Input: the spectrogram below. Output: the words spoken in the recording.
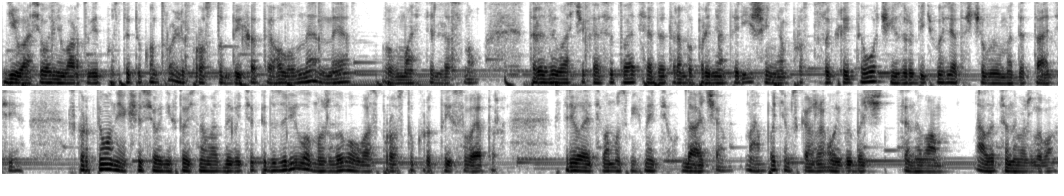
Діва, сьогодні варто відпустити контроль і просто дихати. Головне, не в масті для сну. Терези, вас чекає ситуація, де треба прийняти рішення, просто закрийте очі і зробіть вигляд, що ви в медитації. Скорпіон, якщо сьогодні хтось на вас дивиться підозріло, можливо, у вас просто крутий светр. Стрілець вам усміхнеться удача, а потім скаже: Ой, вибач, це не вам. Але це не важливо.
